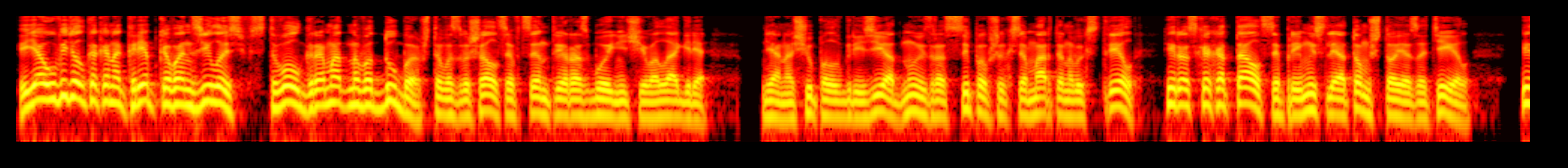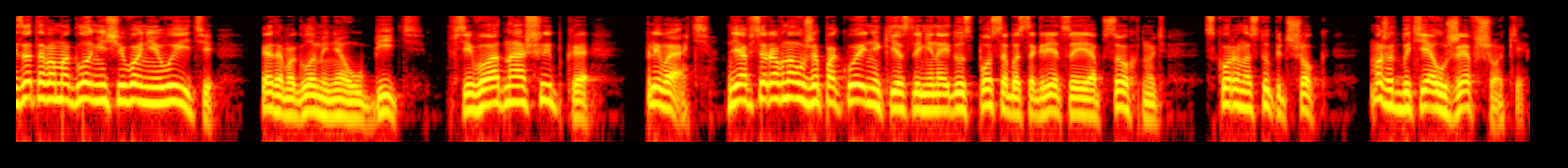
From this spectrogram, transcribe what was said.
и я увидел, как она крепко вонзилась в ствол громадного дуба, что возвышался в центре разбойничьего лагеря. Я нащупал в грязи одну из рассыпавшихся мартиновых стрел и расхохотался при мысли о том, что я затеял. Из этого могло ничего не выйти. Это могло меня убить. Всего одна ошибка. Плевать. Я все равно уже покойник, если не найду способа согреться и обсохнуть. Скоро наступит шок. Может быть, я уже в шоке.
